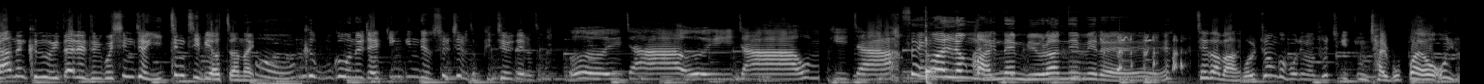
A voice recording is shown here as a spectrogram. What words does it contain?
나는 그 의자를 들고 심지어 2층 집이었잖아. 그 무거운 의자에 낑낑대서 술 취하면서 비틀대면서 의자 의자 옮기자 생활력 만렙 뮤라님이래 제가 막 멀쩡한 거 버리면 솔직히 좀 잘 못 봐요. 어, 이거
